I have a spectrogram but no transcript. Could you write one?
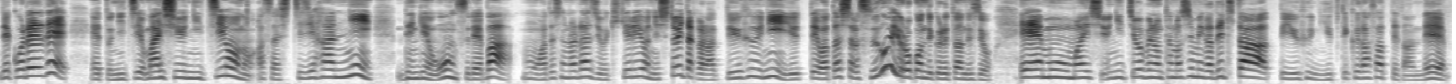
でこれで、えっと、日曜毎週日曜の朝7時半に電源をオンすればもう私のラジオ聴けるようにしといたからっていう風に言って渡したらすごい喜んでくれたんですよ。えー、もう毎週日曜日の楽しみができたっていう風に言ってくださってたんで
